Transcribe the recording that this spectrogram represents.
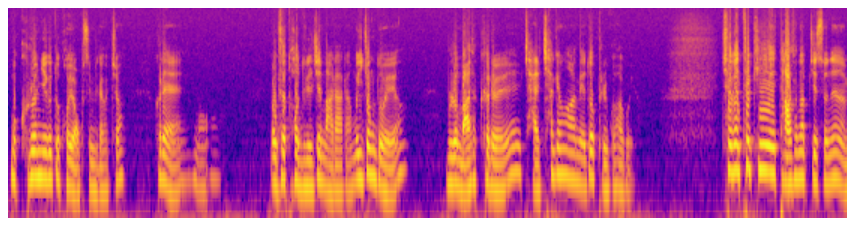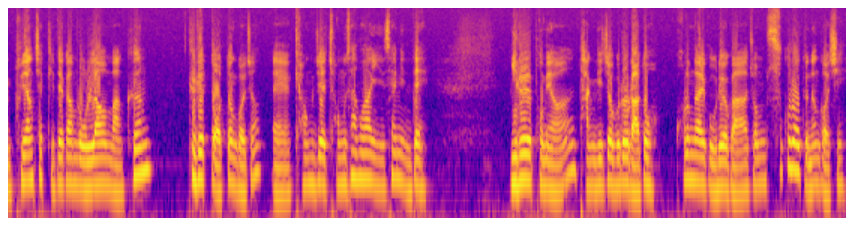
뭐 그런 얘기도 거의 없습니다. 그렇죠? 그래. 뭐 여기서 더 늘지 말아라. 뭐 이 정도예요. 물론 마스크를 잘 착용함에도 불구하고요. 최근 특히 다산업 지수는 부양책 기대감으로 올라온 만큼 그게 또 어떤 거죠? 예, 경제 정상화인 셈인데 이를 보면 단기적으로라도 코로나19 우려가 좀 수그러드는 것이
